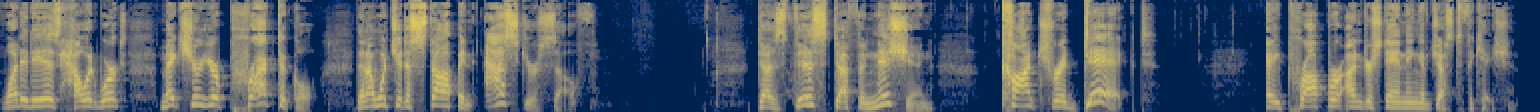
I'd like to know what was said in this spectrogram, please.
What it is, how it works. Make sure you're practical. Then I want you to stop and ask yourself, does this definition contradict a proper understanding of justification?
